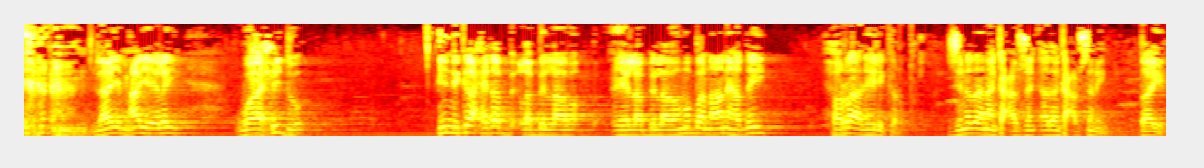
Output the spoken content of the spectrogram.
laay maxaa yeelay waaxido in nikaaxida la bilaabo la bilaabo ma banaanay hadday xore aad heli karto zinada anaan ka absan aadaan ka cabsanayn ayb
